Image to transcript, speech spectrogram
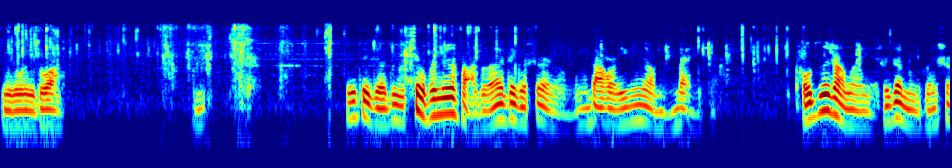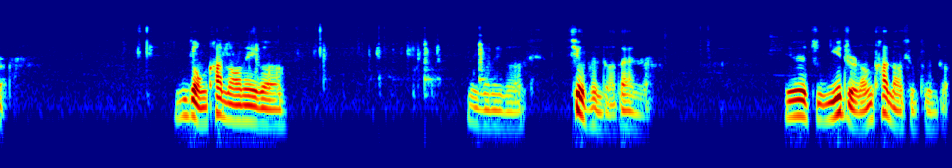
你努力多。所以这个这个幸存者法则这个事儿呢，我们大伙儿一定要明白一下。投资上呢也是这么一回事儿。你总看到那个那个那个幸存者在这儿，因为只你只能看到幸存者。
